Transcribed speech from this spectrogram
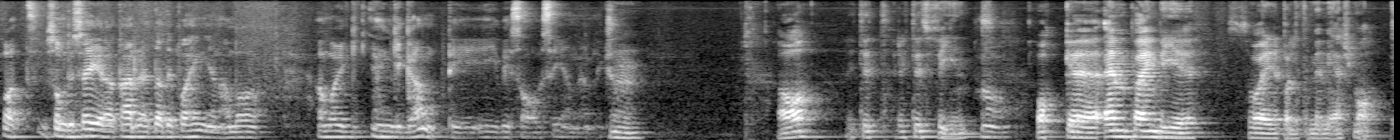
Och att, som du säger, att han räddade poängen. Han var, han var ju en gigant i, i vissa avseenden. Liksom. Mm. Ja, riktigt, riktigt fint. Ja. Och eh, en poäng blir så var jag inne på, lite med mer smak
